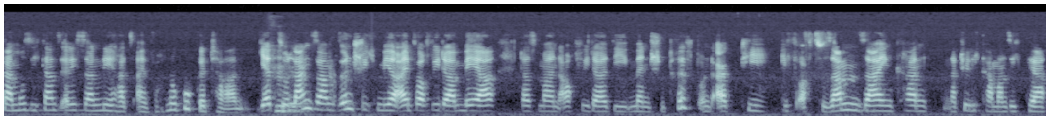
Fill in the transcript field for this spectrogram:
kann, muss ich ganz ehrlich sagen, nee, hat es einfach nur gut getan. Jetzt so mhm. langsam wünsche ich mir einfach wieder mehr, dass man auch wieder die Menschen trifft und aktiv auch zusammen sein kann. Natürlich kann man sich per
